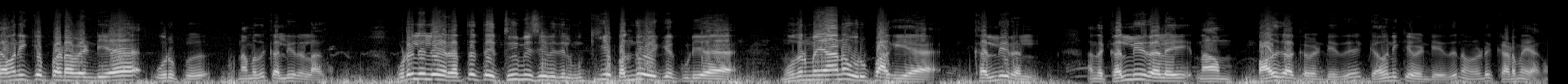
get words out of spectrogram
கவனிக்கப்பட வேண்டிய உறுப்பு நமது கல்லீரல் ஆகும் உடலிலே இரத்தத்தை தூய்மை செய்வதில் முக்கிய பங்கு வகிக்கக்கூடிய முதன்மையான உறுப்பாகிய கல்லீரல் அந்த கல்லீரலை நாம் பாதுகாக்க வேண்டியது கவனிக்க வேண்டியது நம்மளுடைய கடமையாகும்.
